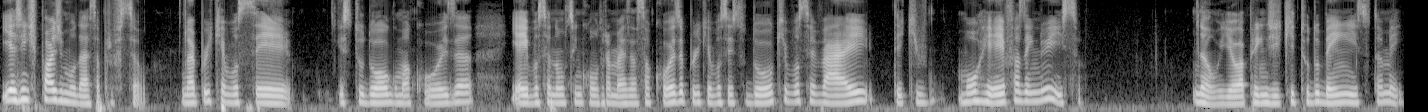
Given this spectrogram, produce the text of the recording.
E a gente pode mudar essa profissão. Não é porque você estudou alguma coisa e aí você não se encontra mais nessa coisa porque você estudou que você vai ter que morrer fazendo isso. Não, e eu aprendi que tudo bem isso também.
